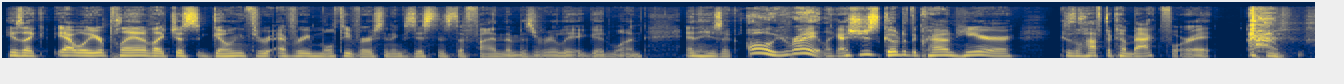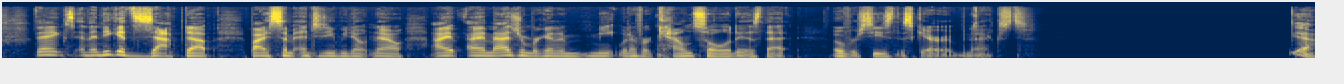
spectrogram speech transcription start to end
he's like, yeah, well, your plan of like just going through every multiverse in existence to find them is really a good one. And then he's like, oh, you're right. Like, I should just go to the crown here because they'll have to come back for it. Thanks. And then he gets zapped up by some entity we don't know. I, I imagine we're going to meet whatever council it is that oversees the scarab next. Yeah.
